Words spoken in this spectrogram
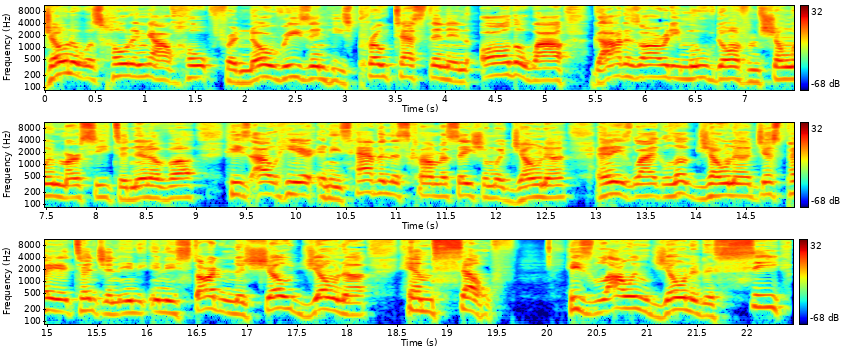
Jonah was holding out hope for no reason. He's protesting, and all the while, God has already moved on from showing mercy to Nineveh. He's out here and he's having this conversation with Jonah, and he's like, Look, Jonah, just pay attention. And, and he's starting to show Jonah himself. He's allowing Jonah to see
